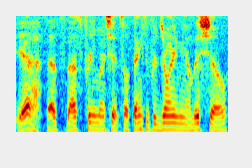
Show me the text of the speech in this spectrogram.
yeah, that's that's pretty much it. So thank you for joining me on this show.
